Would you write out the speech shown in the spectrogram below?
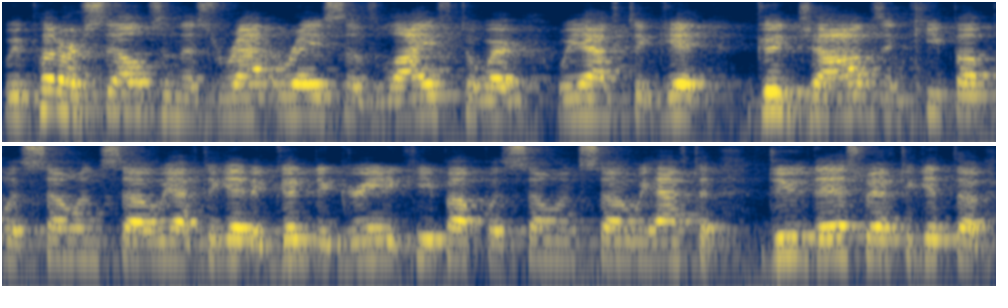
we put ourselves in this rat race of life to where we have to get good jobs and keep up with so and so. We have to get a good degree to keep up with so and so. We have to do this. We have to get the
